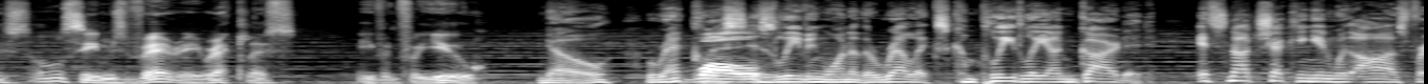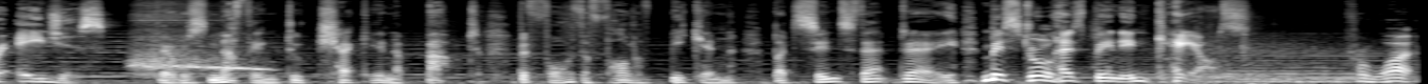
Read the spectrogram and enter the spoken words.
this all seems very reckless, even for you. No, reckless Whoa. is leaving one of the relics completely unguarded. It's not checking in with Oz for ages. There was nothing to check in about before the fall of Beacon, but since that day, Mistral has been in chaos. For what?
